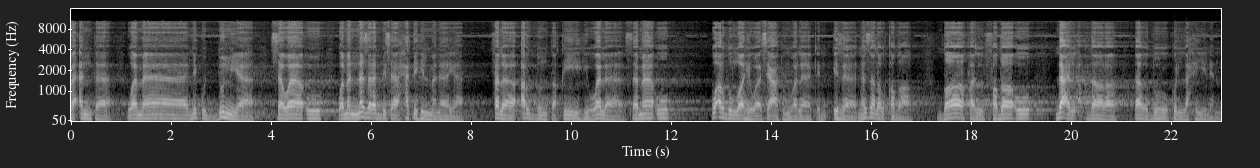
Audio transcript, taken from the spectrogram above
فأنت ومالك الدنيا سواء ومن نزلت بساحته المنايا فلا أرض تقيه ولا سماء وأرض الله واسعة ولكن إذا نزل القضاء ضاق الفضاء دع الأقدار تغدر كل حين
